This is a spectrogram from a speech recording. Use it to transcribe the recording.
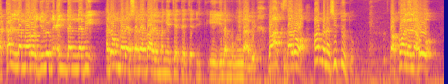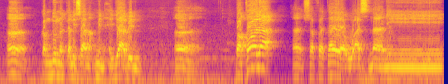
takallama rajulun 'inda nabi. Adong mada sadabayo mangecete ilang bungi nabi. Fa aktsaro amana situ tu? Fa qala lahu ah, kam duna kalisana min hijabin. Ah, fa qala ah, syafataya wa asnani.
